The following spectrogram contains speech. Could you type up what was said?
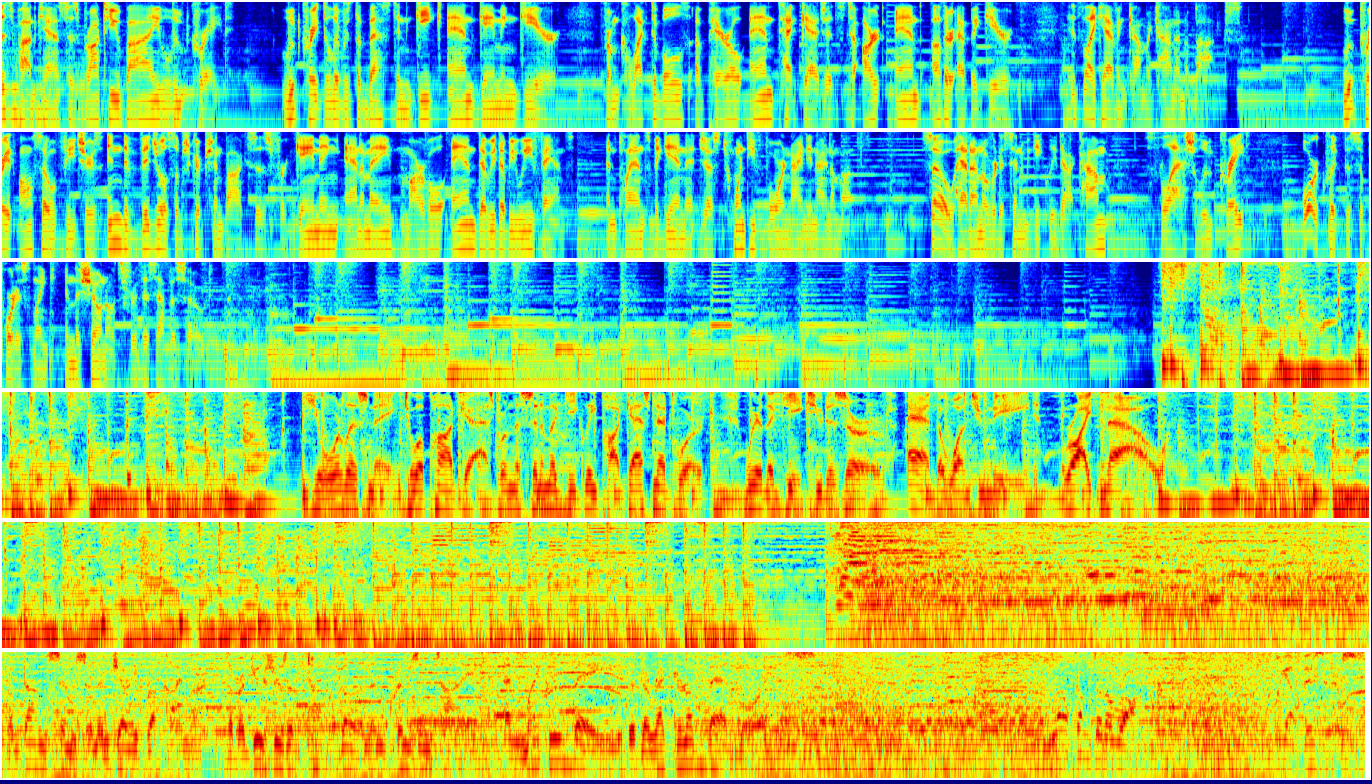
This podcast is brought to you by Loot Crate. Loot Crate delivers the best in geek and gaming gear, from collectibles, apparel, and tech gadgets to art and other epic gear. It's like having Comic Con in a box. Loot Crate also features individual subscription boxes for gaming, anime, Marvel, and WWE fans, and plans begin at just $24.99 a month. So head on over to cinemageekly.com slash loot crate or click the support us link in the show notes for this episode. You're listening to a podcast from the Cinema Geekly Podcast Network. We're the geeks you deserve and the ones you need right now. Simpson and Jerry Bruckheimer, the producers of Top Gun and Crimson Tide, and Michael Bay, the director of Bad Boys. Welcome to the Rock. We got visitors.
